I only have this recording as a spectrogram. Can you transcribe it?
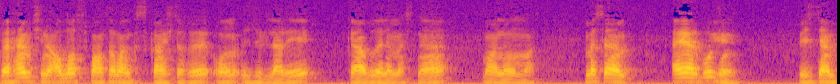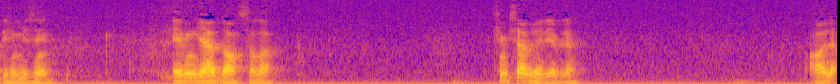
Və həmçinin Allah subhanətə qısqanclığı onun üzrləri qəbul eləməsinə mani olmaz. Məsələn, əgər bugün bizdən birimizin evin gəlib dağıtsalar, kim səbr edə bilər? Ali,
